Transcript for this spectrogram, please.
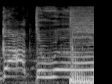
got to run.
